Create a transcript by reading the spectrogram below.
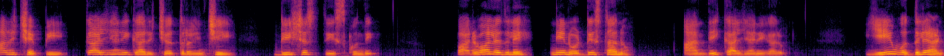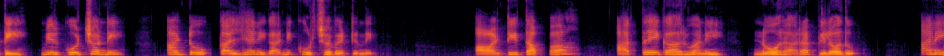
అని చెప్పి కళ్యాణి గారి చేతుల నుంచి డిషెస్ తీసుకుంది. పర్వాలేదులే నేను వడ్డిస్తాను అంది కళ్యాణి గారు. ఏం వద్దులే ఆంటీ మీరు కూర్చోండి అంటూ కళ్యాణి గారిని కూర్చోబెట్టింది. ఆంటీ తప్ప అత్తయ్య గారు అని నోరారా పిలవదు అని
